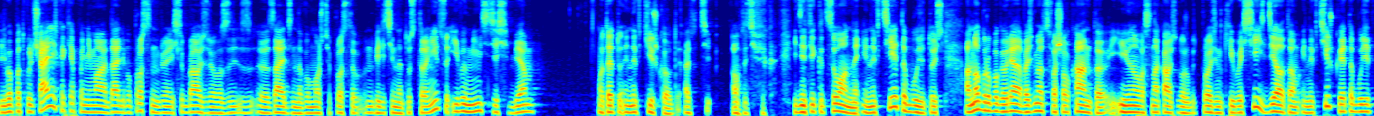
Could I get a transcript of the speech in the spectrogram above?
либо подключаетесь, как я понимаю, да, либо просто, например, если в браузере у вас зайдено, вы можете просто перейти на эту страницу, и вы минтите себе вот эту NFT-шку, аутентифик... идентификационное NFT это будет, то есть оно, грубо говоря, возьмет с вашего аккаунта, именно у вас на аккаунте должен быть пройден KYC, сделает там NFT-шку, это будет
